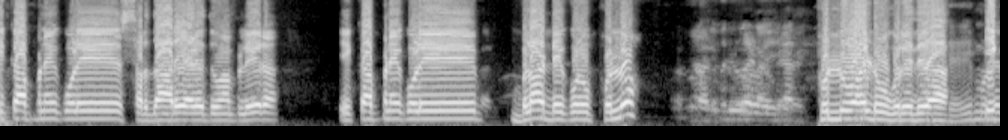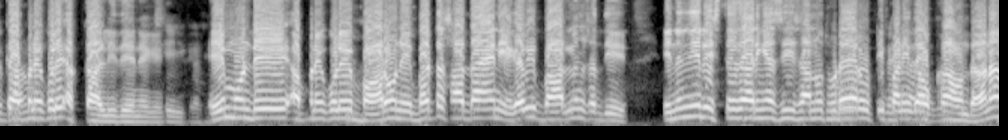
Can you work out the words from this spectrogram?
ਇੱਕ ਆਪਣੇ ਕੋਲੇ ਸਰਦਾਰੇ ਵਾਲੇ ਤੋਂ ਆ ਪਲੇਅਰ ਇੱਕ ਆਪਣੇ ਕੋਲੇ ਬਲਾਡੇ ਕੋਲੋਂ ਫੁੱਲੋ ਫੁੱਲੋ ਵਾਲ ਡੋਗਰੇ ਦੇ ਆ ਇੱਕ ਆਪਣੇ ਕੋਲੇ ਅਕਾਲੀ ਦੇ ਨੇਗੇ। ਹੈ। ਇਹ ਮੁੰਡੇ ਆਪਣੇ ਕੋਲੇ ਬਾਹਰੋਂ ਨੇ ਬਟ ਸਾਡਾ ਐ ਨਹੀਂ ਹੈਗਾ ਵੀ ਬਾਹਰਲੇ ਨੂੰ ਸੱਦੀਏ। ਇਹਨਾਂ ਦੀਆਂ ਰਿਸ਼ਤੇਦਾਰੀਆਂ ਸੀ ਸਾਨੂੰ ਥੋੜਾ ਜਿਹਾ ਰੋਟੀ ਪਾਣੀ ਦਾ ਔਖਾ ਹੁੰਦਾ ਹਨਾ।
